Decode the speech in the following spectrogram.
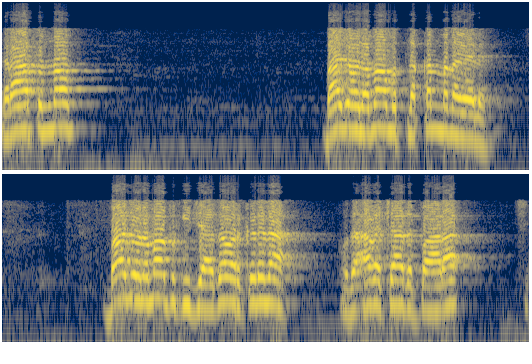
کراهت النوم بعض علما مطلقاً منع ویل بعض علما په کې اجازه ورکړه دا او دا هغه چا د پاره چې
